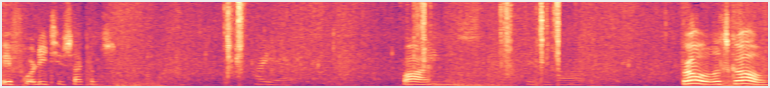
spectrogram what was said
We have 42 seconds. Why? Bro, let's go.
